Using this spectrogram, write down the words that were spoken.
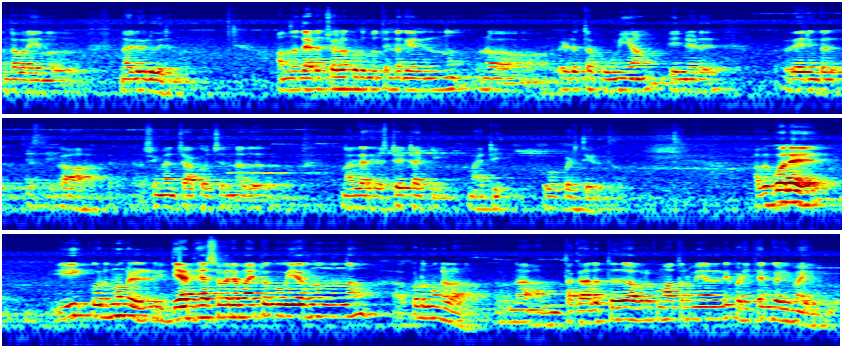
എന്താ പറയുന്നത് നിലവിൽ വരുന്നത്. അന്ന് തേടച്ചോല കുടുംബത്തിന്റെ കയ്യിൽ നിന്ന് എടുത്ത ഭൂമിയാണ് പിന്നീട് വേരിങ്കൽ ശ്രീമൻ ശ്രീമാൻ ചാക്കോച്ചൻ അത് നല്ല എസ്റ്റേറ്റാക്കി മാറ്റി രൂപപ്പെടുത്തിയെടുത്തത്. അതുപോലെ ഈ കുടുംബങ്ങൾ വിദ്യാഭ്യാസപരമായിട്ടൊക്കെ ഉയർന്നു നിന്ന കുടുംബങ്ങളാണ്. അന്നത്തെ കാലത്ത് അവർക്ക് മാത്രമേ പഠിക്കാൻ കഴിയുമായിരുന്നുള്ളൂ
